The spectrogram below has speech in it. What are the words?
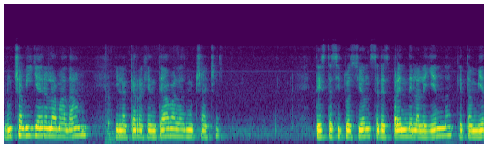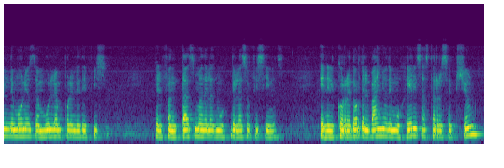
Lucha Villa era la madame y la que regenteaba a las muchachas. De esta situación se desprende la leyenda que también demonios deambulan por el edificio, el fantasma de las, de las oficinas. En el corredor del baño de mujeres hasta recepción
